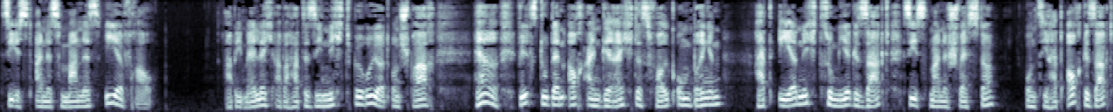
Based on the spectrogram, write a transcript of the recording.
sie ist eines Mannes Ehefrau. Abimelech aber hatte sie nicht berührt und sprach, Herr, willst du denn auch ein gerechtes Volk umbringen? Hat er nicht zu mir gesagt, sie ist meine Schwester? Und sie hat auch gesagt,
